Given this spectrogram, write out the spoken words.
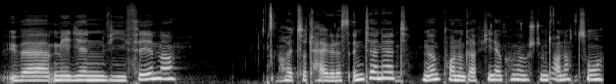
über Medien wie Filme, heutzutage das Internet, ne? Pornografie, da kommen wir bestimmt auch noch zu.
